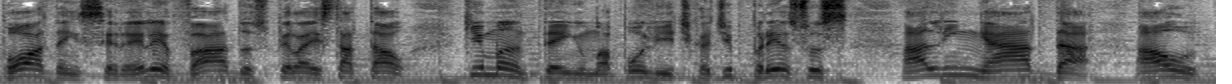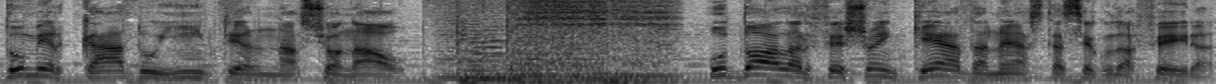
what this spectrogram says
podem ser elevados pela estatal, que mantém uma política de preços alinhada ao do mercado internacional. O dólar fechou em queda nesta segunda-feira.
